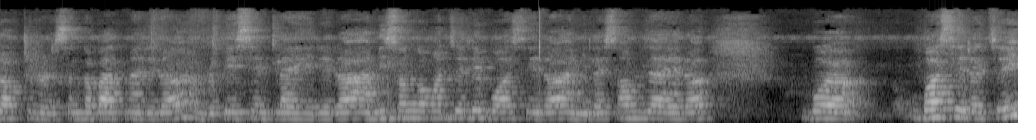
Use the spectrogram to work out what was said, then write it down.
डक्टरहरूसँग बात मारेर हाम्रो पेसेन्टलाई हेरेर हामीसँग मजाले बसेर हामीलाई सम्झाएर ब बसेर चाहिँ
